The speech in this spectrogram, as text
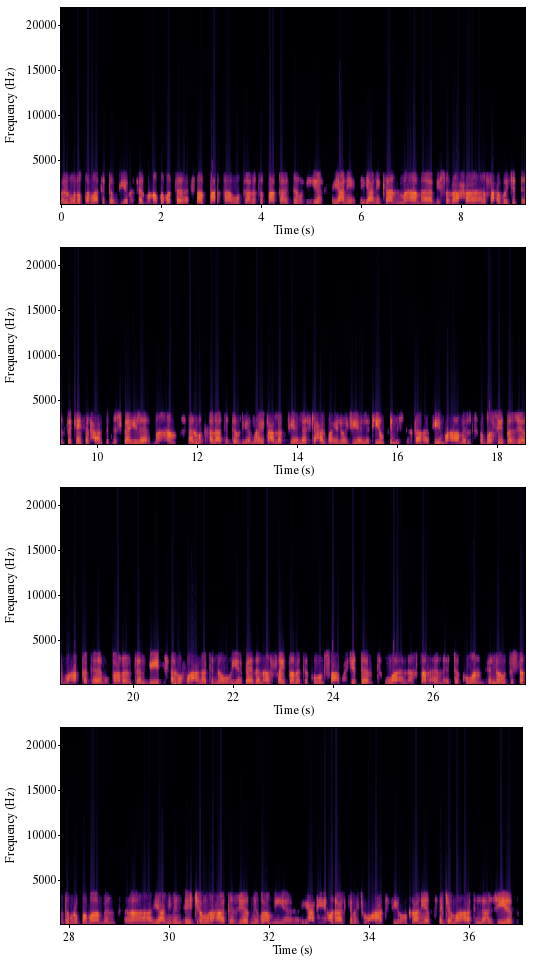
المنظمات الدولية مثلا منظمة الطاقة وكالة الطاقة الدولية يعني يعني كان مهامها بصراحة صعبة جدا. فكيف الحال بالنسبة إلى مهام الوكالات الدولية ما يتعلق في الأسلحة البيولوجية التي يمكن استخدامها في معامل بسيطة غير معقدة مقارنة بالمفاعلات النووية؟ فاذا السيطرة تكون صعبة جدا والأخطر أن تكون أنه تستخدم ربما من آه يعني من جماعات غير نظامية. يعني هنالك مجموعات في أوكرانيا الجماعات النازيه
